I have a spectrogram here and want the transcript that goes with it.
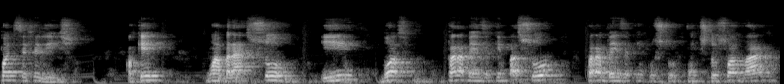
pode ser feliz. Ok? Um abraço e boa, parabéns a quem passou, parabéns a quem conquistou, conquistou sua vaga.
